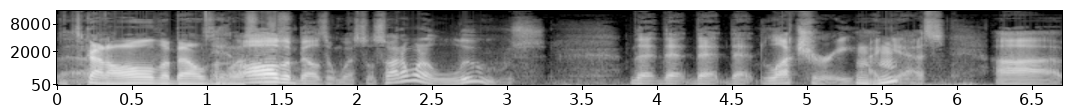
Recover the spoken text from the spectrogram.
it's got all the bells and whistles. all the bells and whistles. So I don't want to lose that that that that luxury, Mm-hmm. I guess. Uh,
